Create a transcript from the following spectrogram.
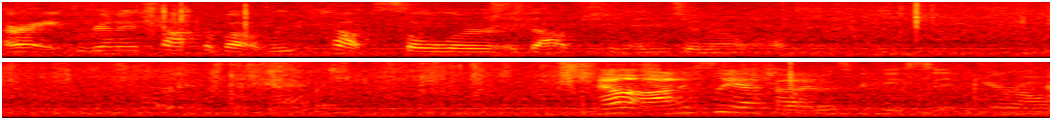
All right, we're going to talk about rooftop solar adoption in general. No, honestly, I thought I was gonna be sitting here all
